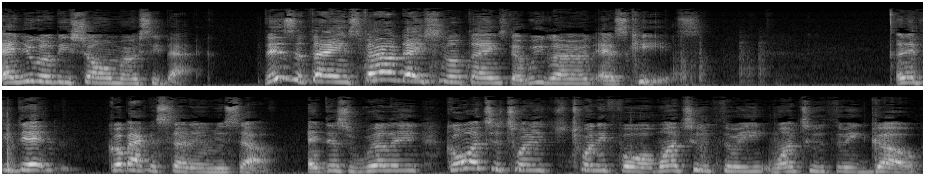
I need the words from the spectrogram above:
And you're going to be shown mercy back. These are things, foundational things that we learned as kids. And if you didn't, go back and study them yourself. And just really go into 2024, 1, 2, 3, 1, 2, 3, go,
